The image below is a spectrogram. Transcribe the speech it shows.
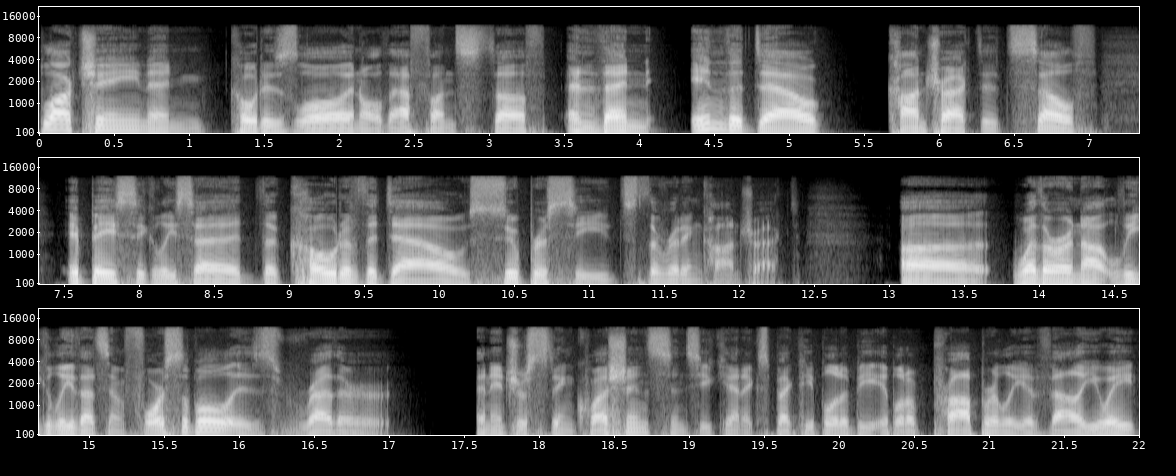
blockchain and code is law and all that fun stuff. And then in the DAO contract itself, it basically said the code of the DAO supersedes the written contract. Uh, whether or not legally that's enforceable is rather an interesting question since you can't expect people to be able to properly evaluate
